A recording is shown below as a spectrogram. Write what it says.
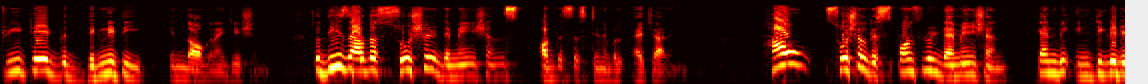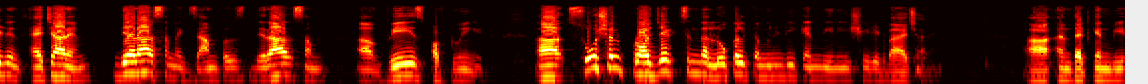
treated with dignity in the organization. So, these are the social dimensions of the sustainable HRM how social responsibility dimension can be integrated in HRM, there are some examples, there are some uh, ways of doing it. Uh, social projects in the local community can be initiated by HRM uh, and that can be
